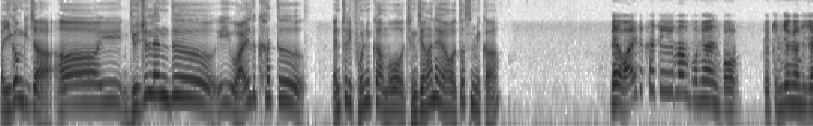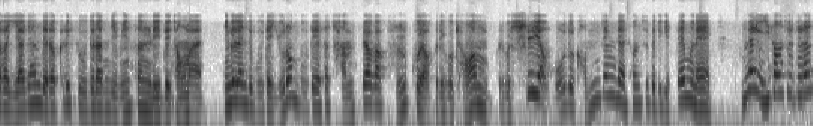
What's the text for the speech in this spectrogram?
어, 이건 기자, 어, 이 뉴질랜드 이 와일드 카드 엔트리 보니까 뭐 쟁쟁하네요. 어떻습니까? 네, 와일드 카드만 보면 뭐 그 김정용 기자가 이야기한 대로 크리스 우드라든지 윈스턴 리드 정말 잉글랜드 무대, 유럽 무대에서 잔뼈가 굵고요. 그리고 경험, 그리고 실력 모두 검증된 선수들이기 때문에 분명히 이 선수들은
